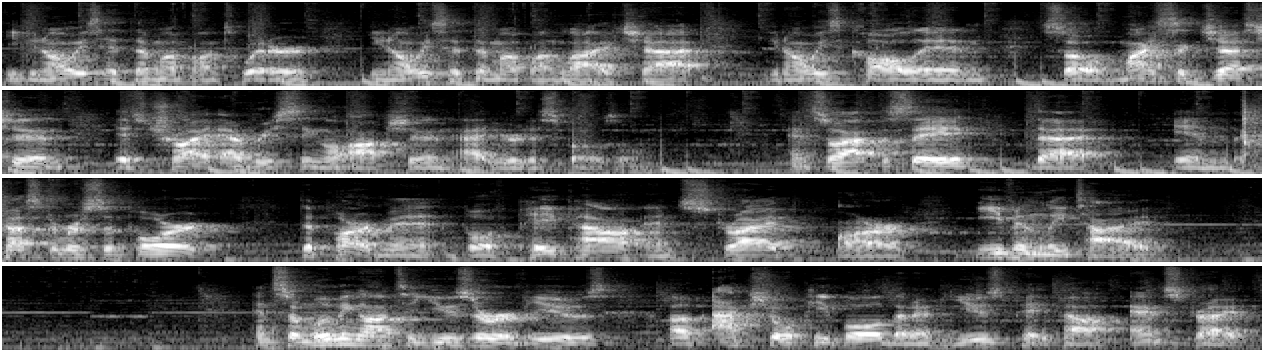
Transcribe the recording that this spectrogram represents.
you can always hit them up on Twitter. You can always hit them up on live chat. You can always call in. So my suggestion is try every single option at your disposal. And so I have to say that in the customer support department, both PayPal and Stripe are evenly tied. And so moving on to user reviews of actual people that have used PayPal and Stripe,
